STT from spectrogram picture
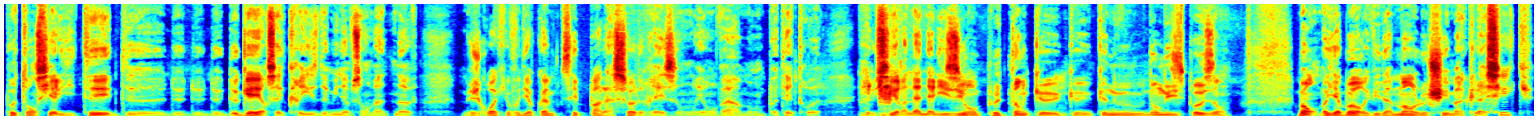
potentialité de, de, guerre, cette crise de 1929. Mais je crois qu'il faut dire quand même que ce n'est pas la seule raison. Et on va peut-être réussir à l'analyser en peu de temps que, que, que nous, dont nous disposons. Bon, il y a d'abord évidemment le schéma classique,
